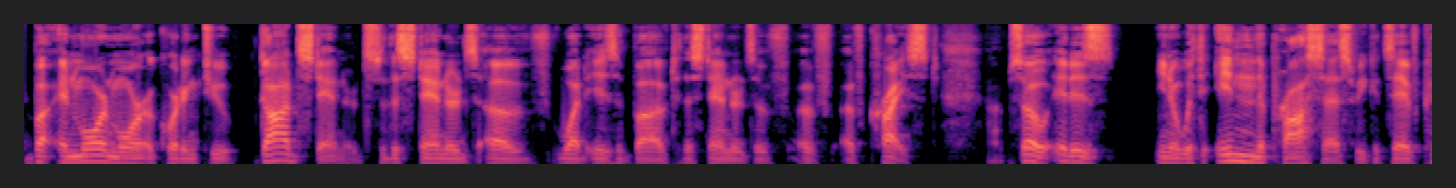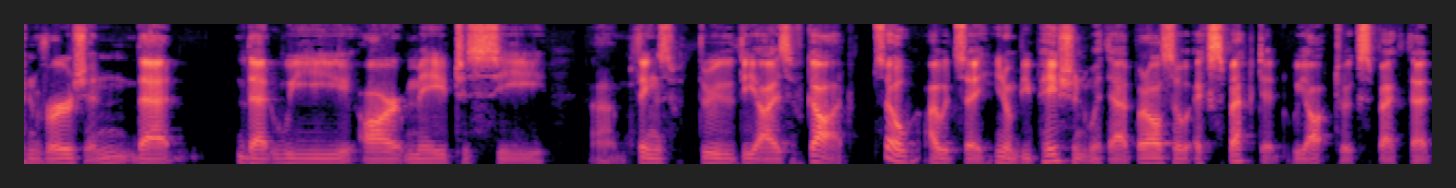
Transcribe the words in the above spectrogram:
but and more and more according to God's standards, to the standards of what is above, to the standards of of, of Christ. Um, so it is you know within the process we could say of conversion that that we are made to see um, things through the eyes of god. So i would say you know be patient with that but also expect it. We ought to expect that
